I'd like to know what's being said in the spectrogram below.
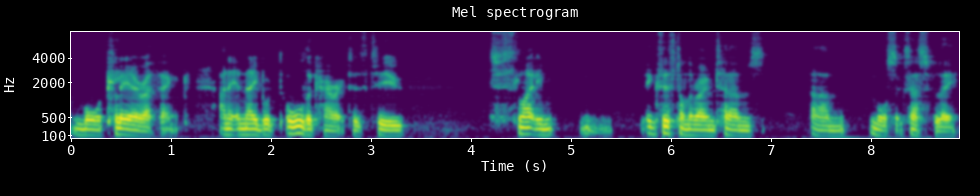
more clear I think. And it enabled all the characters to to slightly mm, exist on their own terms um, more successfully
